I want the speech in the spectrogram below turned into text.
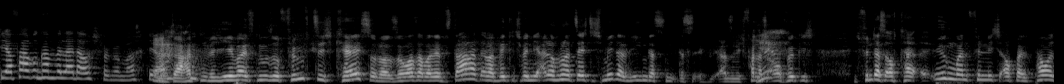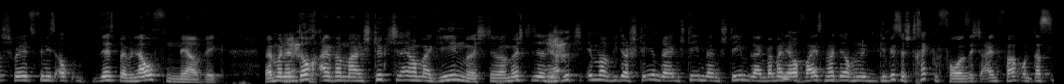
Die Erfahrung haben wir leider auch schon gemacht, ja. ja. Da hatten wir jeweils nur so 50 Kells oder sowas, aber selbst da hat aber wirklich, wenn die alle 160 Meter liegen, das, das also ich fand das auch wirklich, ich finde das auch, irgendwann finde ich auch bei Power Trails, finde ich es auch selbst beim Laufen nervig. Weil man ja. dann doch einfach mal ein Stückchen einfach mal gehen möchte. Man möchte dann ja. wirklich immer wieder stehen bleiben, stehen bleiben, stehen bleiben, weil man ja auch weiß, man hat ja auch eine gewisse Strecke vor sich einfach und das,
